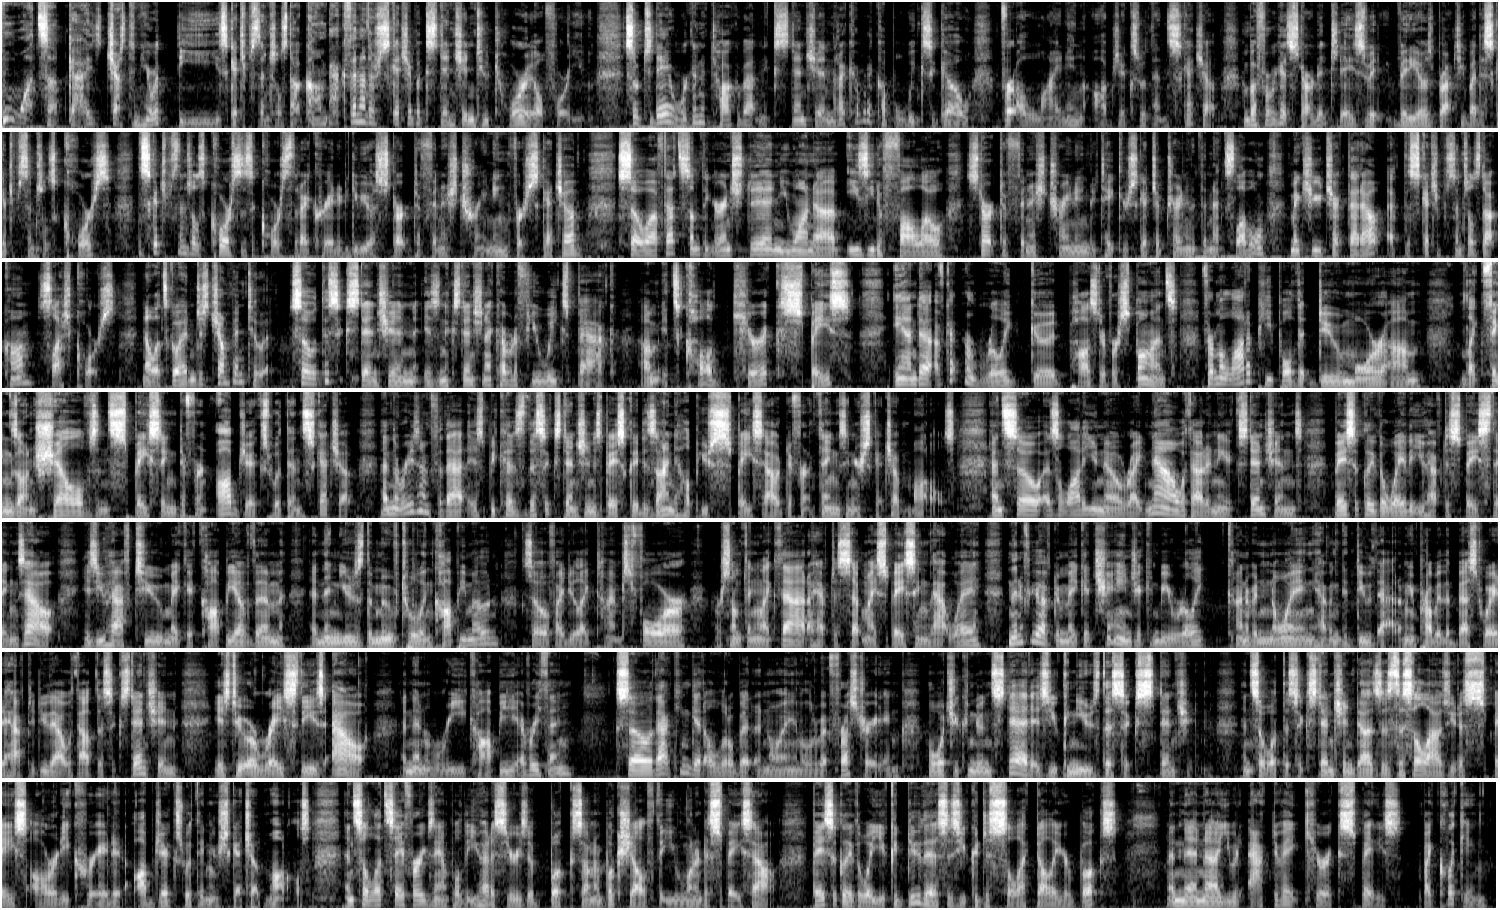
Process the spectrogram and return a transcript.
What's up guys, Justin here with the SketchUpEssentials.com back with another SketchUp extension tutorial for you. So today we're going to talk about an extension that I covered a couple weeks ago for aligning objects within SketchUp. And before we get started, today's video is brought to you by the SketchUp Essentials course. The SketchUp Essentials course is a course that I created to give you a start to finish training for SketchUp. So uh, if that's something you're interested in, you want a easy to follow start to finish training to take your SketchUp training to the next level, make sure you check that out at the SketchUpEssentials.com slash course. Now let's go ahead and just jump into it. So this extension is an extension I covered a few weeks back. Um, it's called Curic Space, and uh, I've gotten a really good positive response from a lot of people that do more um, like things on shelves and spacing different objects within SketchUp. And the reason for that is because this extension is basically designed to help you space out different things in your SketchUp models. And so, as a lot of you know right now, without any extensions, basically the way that you have to space things out is you have to make a copy of them and then use the move tool in copy mode. So if I do like times four or something like that, I have to set my spacing that way. And then if you have to make a change, it can be really kind of annoying having to do that. I mean, probably the best way to have to do that without this extension is to erase these out and then recopy everything. So that can get a little bit annoying and a little bit frustrating. Well, what you can do instead is you can use this extension. And so what this extension does is this allows you to space already created objects within your SketchUp models. And so let's say, for example, that you had a series of books on a bookshelf that you wanted to space out. Basically, the way you could do this is you could just select all of your books, and then uh, you would activate Curic Space by clicking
